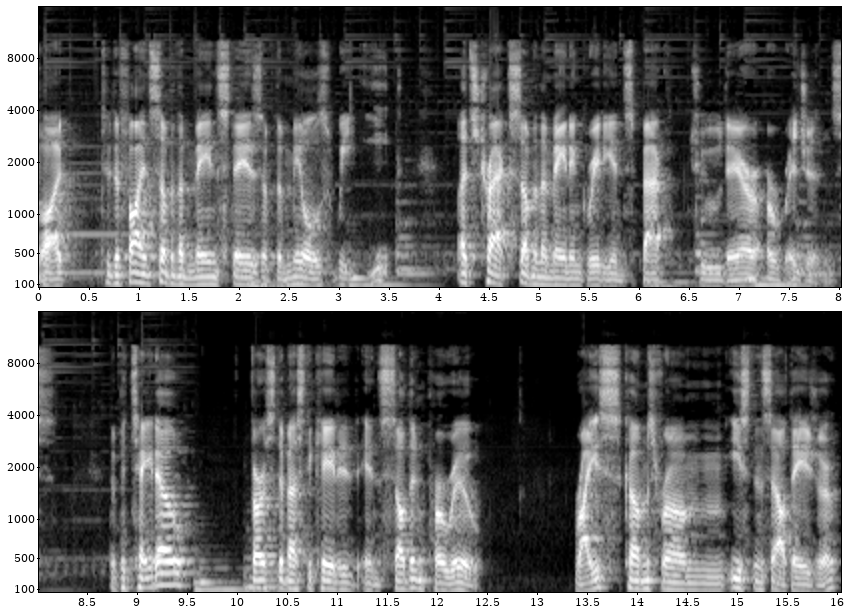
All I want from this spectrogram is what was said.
But to define some of the mainstays of the meals we eat, let's track some of the main ingredients back to their origins. The potato, first domesticated in southern Peru. Rice comes from East and South Asia.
